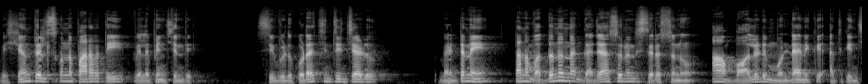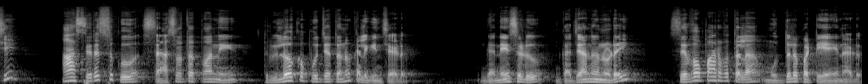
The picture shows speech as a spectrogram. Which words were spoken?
విషయం తెలుసుకున్న పార్వతి విలపించింది. శివుడు కూడా చింతించాడు. వెంటనే తన వద్దనున్న గజాసురుని శిరస్సును ఆ బాలుడి మొండానికి అతికించి ఆ శిరస్సుకు శాశ్వతత్వాన్ని త్రిలోక పూజతను కలిగించాడు. గణేశుడు గజాననుడై శివపార్వతుల ముద్దుల పట్టి అయినాడు.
